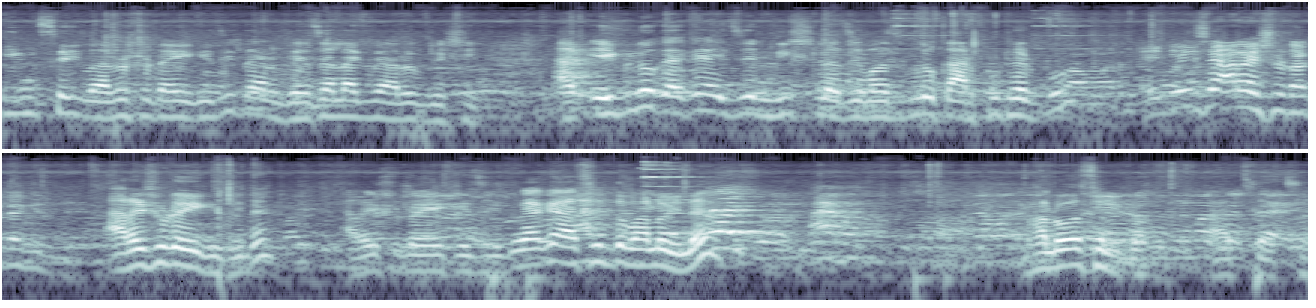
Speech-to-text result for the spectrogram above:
কিনছেই বারোশো টাকা কেজি তার বেচা লাগবে আরও বেশি। আর এগুলো কাকা এই যে মিশলা যে মাছগুলো কার্পু ঠারপু আড়াইশো টাকা কেজি। আড়াইশো টাকা কেজি না? আড়াইশো টাকা কেজি। তো কাকা আছেন তো ভালোই না? ভালো আছেন তো? আচ্ছা আচ্ছা।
